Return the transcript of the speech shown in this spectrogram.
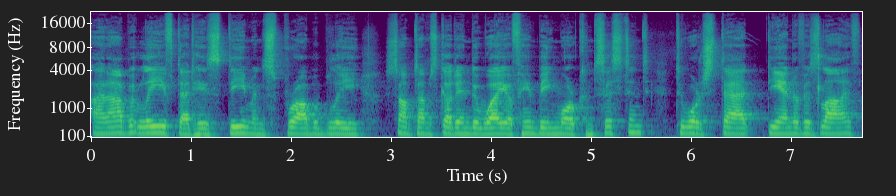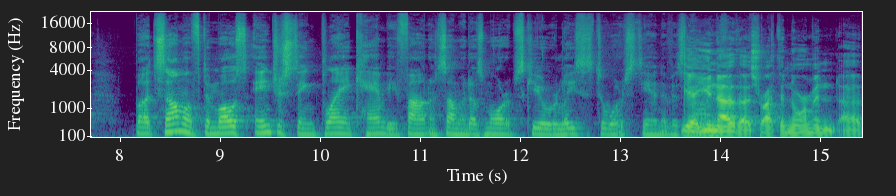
And I believe that his demons probably sometimes got in the way of him being more consistent towards that the end of his life. But some of the most interesting playing can be found on some of those more obscure releases towards the end of his Yeah, life. you know those, right? The Norman uh,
